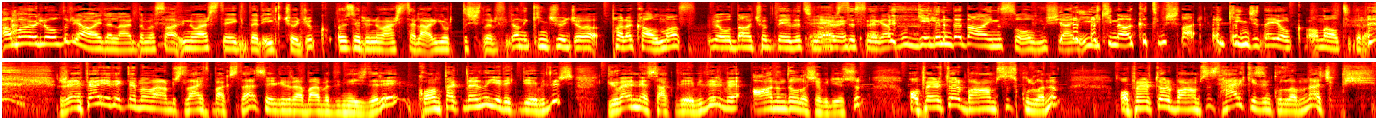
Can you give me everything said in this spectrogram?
Ama öyle olur ya ailelerde mesela üniversiteye gider ilk çocuk. Özel üniversiteler, yurt dışları falan. ikinci çocuğa para kalmaz ve o daha çok devlet üniversitesine Evet. gider. Bu gelinde de aynısı olmuş yani. İlkini akıtmışlar. ikinci de yok 16 lira. Rehber yedekleme varmış Lifebox'ta sevgili Rabarba dinleyicileri. Kontaklarını yedekleyebilir, güvenle saklayabilir ve anında ulaşabiliyorsun. Operatör bağımsız kullanım. Operatör bağımsız herkesin kullanımına açıkmış.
